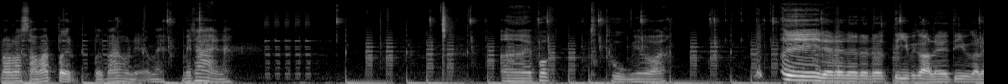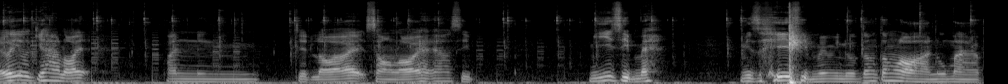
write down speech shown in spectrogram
เราเราสามารถเปิด เปิดบ้านคนอื่นได้ไหมไม่ได้นะ เออพวกถูกๆมีไหมวะ เอ้ยเดี๋ยวเดี๋ยวเดี๋ยวเดี๋ยวตีไปก่อนเลยตีไปก่อนเลย เอ้ยเมื่อกี้ห้าร้อย พันหนึ่งเจ็ดร้อยสองร้อยห้าสิบมียี่สิบไหมมีสักยี่สิบไหมมีนูบต้องต้องรอหานูบมาครับ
